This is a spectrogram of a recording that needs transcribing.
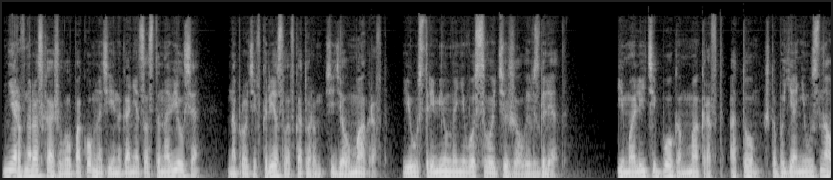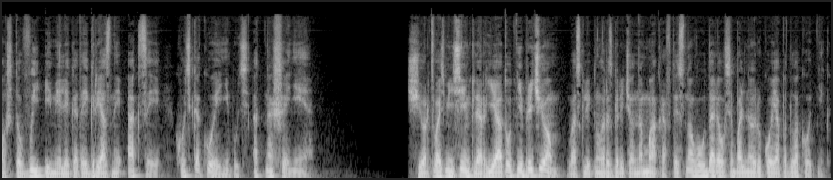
нервно расхаживал по комнате и, наконец, остановился напротив кресла, в котором сидел Макрофт, и устремил на него свой тяжелый взгляд. И молите Бога, Макрофт, о том, чтобы я не узнал, что вы имели к этой грязной акции хоть какое-нибудь отношение». «Черт возьми, Синклер, я тут ни при чем!» – воскликнул разгоряченно Макрофт и снова ударился больной рукой о подлокотник.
